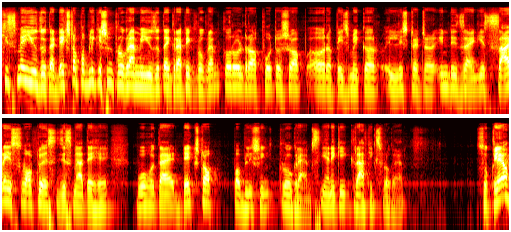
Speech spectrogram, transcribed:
किसमें यूज़ होता है? डेस्कटॉप पब्लिकेशन प्रोग्राम में यूज़ होता है ग्राफिक प्रोग्राम कोरोल ड्रॉ फोटोशॉप और पेज मेकर इलिस्ट्रेटर इन डिज़ाइन ये सारे सॉफ्टवेयर जिसमें आते हैं, वो होता है डेस्कटॉप पब्लिशिंग प्रोग्राम्स यानी कि ग्राफिक्स प्रोग्राम सो क्लियर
